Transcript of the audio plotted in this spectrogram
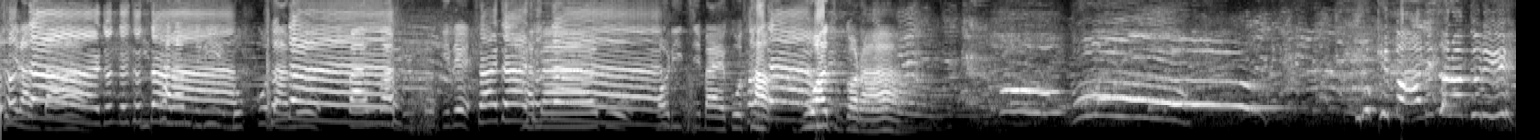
물론이란다. 전달, 전달, 이 전달. 사람들이 먹고 남은 전달. 빵과 물고기를 자, 자, 전달. 버리지 말고 다 전달. 모아두거라. 이렇게 많은 사람들이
